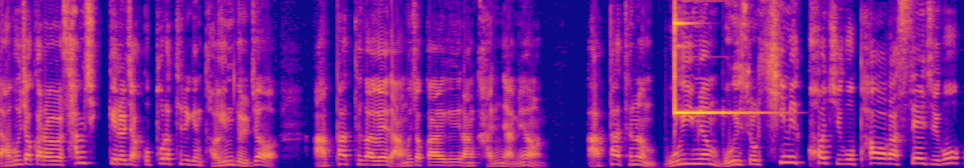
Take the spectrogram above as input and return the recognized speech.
나무젓가락을 30개를 잡고 부러뜨리긴 더 힘들죠. 아파트가 왜 나무젓가락이랑 같냐면 아파트는 모이면 모일수록 힘이 커지고 파워가 세지고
